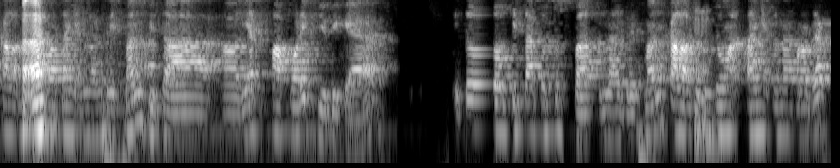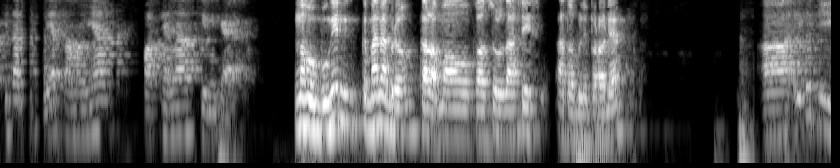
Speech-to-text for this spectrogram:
Kalau Ah. mau tanya tentang treatment bisa uh, lihat favorit beauty care. Itu kita khusus bahas tentang treatment. Kalau Hmm. cuma tanya tentang produk, kita bisa lihat namanya Pasena Skincare. Ngehubungin ke mana bro? Kalau mau konsultasi atau beli produk? Uh, itu di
